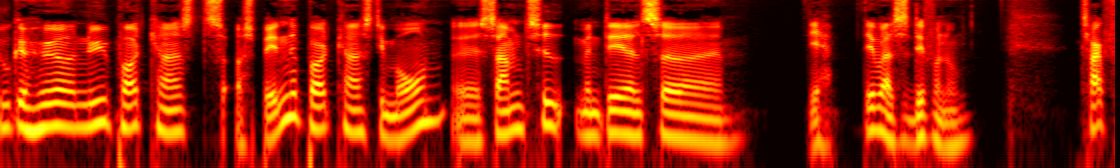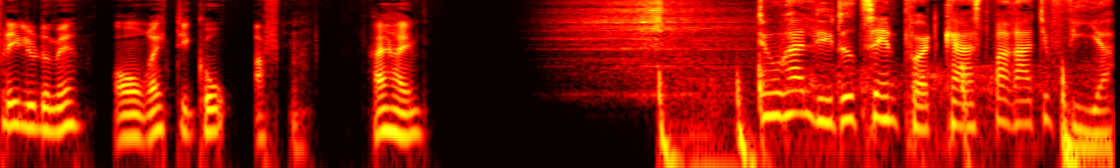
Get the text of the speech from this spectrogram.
Du kan høre nye podcasts og spændende podcast i morgen øh, samme tid, men det er altså, ja, det var altså det for nu. Tak fordi I lyttede med, og rigtig god aften. Hej hej. Du har lyttet til en podcast fra Radio 4.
